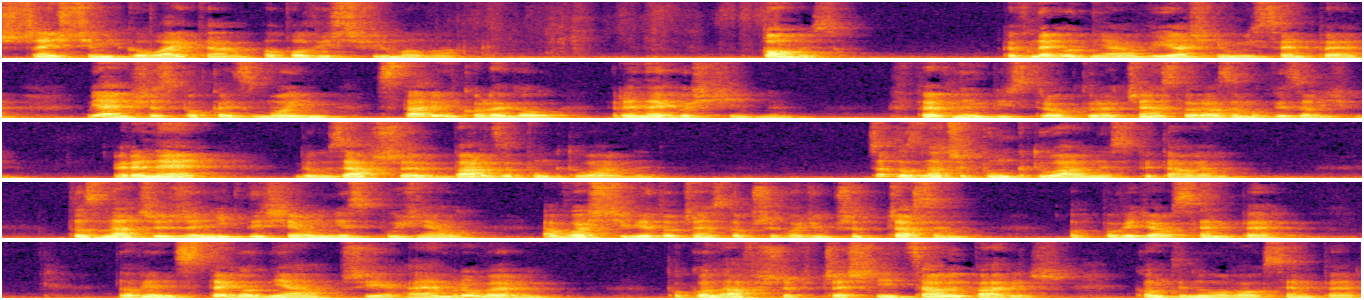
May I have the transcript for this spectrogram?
Szczęście Mikołajka, opowieść filmowa. Pomysł. Pewnego dnia wyjaśnił mi Sempę, miałem się spotkać z moim starym kolegą René Gościnnym w pewnym bistro, które często razem odwiedzaliśmy. René był zawsze bardzo punktualny. Co to znaczy punktualny? spytałem. To znaczy, że nigdy się nie spóźniał, a właściwie to często przychodził przed czasem, odpowiedział Sempę. No więc tego dnia przyjechałem rowerem, pokonawszy wcześniej cały Paryż, kontynuował Sempę.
